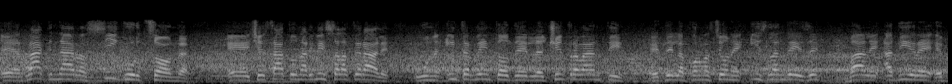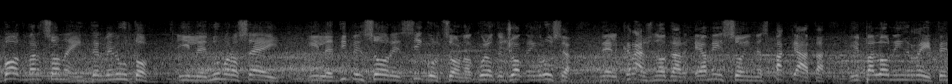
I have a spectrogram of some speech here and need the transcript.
eh, Ragnar Sigurdsson c'è stata una rimessa laterale, un intervento del centravanti della formazione islandese, vale a dire Bodvarsson, è intervenuto il numero 6, il difensore Sigurdsson, quello che gioca in Russia nel Krasnodar e ha messo in spaccata il pallone in rete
